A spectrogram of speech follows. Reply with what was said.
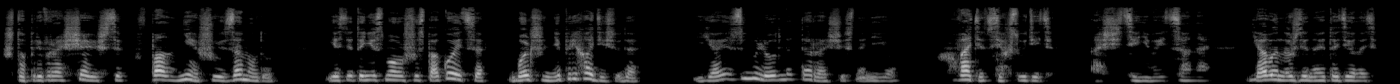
что превращаешься в полнейшую зануду? Если ты не сможешь успокоиться, больше не приходи сюда. Я изумленно таращусь на нее. Хватит всех судить, ощетинивается она. Я вынуждена это делать.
